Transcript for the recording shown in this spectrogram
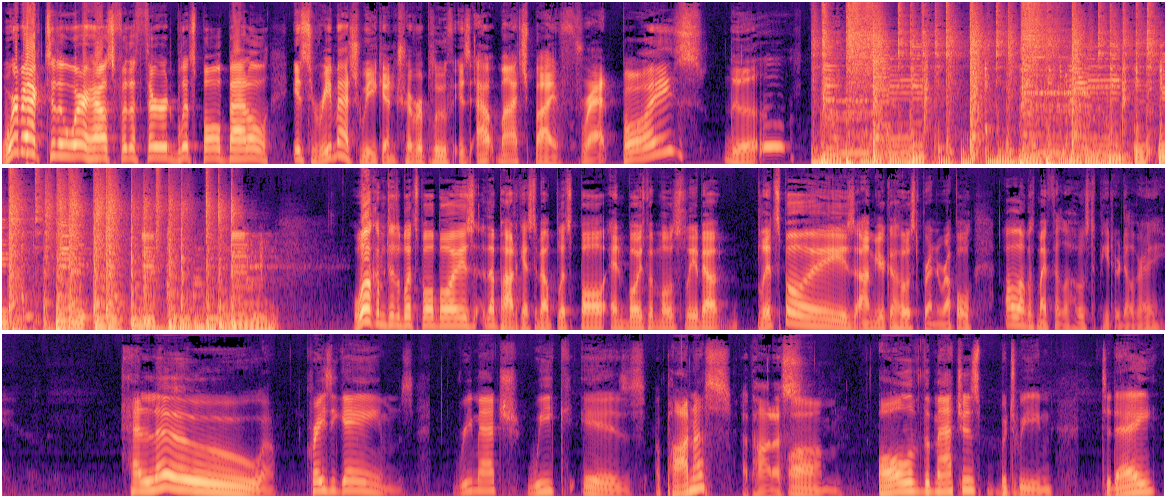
We're back to the warehouse for the third Blitzball battle. It's rematch week, and Trevor Plouffe is outmatched by frat boys. Ugh. Welcome to the Blitzball Boys, the podcast about Blitzball and boys, but mostly about Blitz Boys. I'm your co-host Brendan Ruppel, along with my fellow host Peter Del Rey. Hello, crazy games. Rematch week is upon us. Upon us, Um, all of the matches between today,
